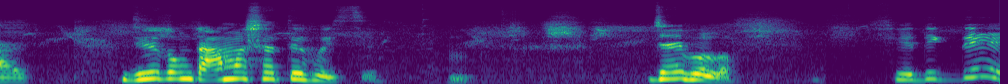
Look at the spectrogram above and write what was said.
আর যেরকমটা আমার সাথে হয়েছে যাই বলো, সেদিক দিয়ে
